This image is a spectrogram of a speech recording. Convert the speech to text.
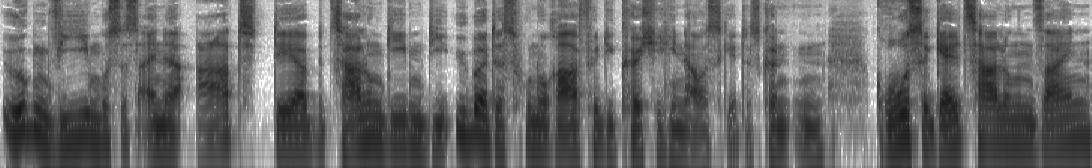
irgendwie muss es eine Art der Bezahlung geben, die über das Honorar für die Köche hinausgeht. Es könnten große Geldzahlungen sein.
